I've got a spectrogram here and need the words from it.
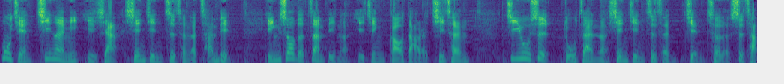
目前七奈米以下先进制程的产品营收的占比呢，已经高达了七成，几乎是独占了先进制程检测的市场。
